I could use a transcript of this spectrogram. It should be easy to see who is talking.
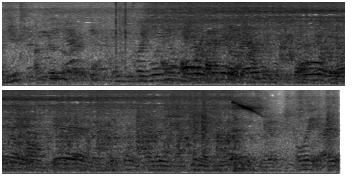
Speaker 1: I'm good though.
